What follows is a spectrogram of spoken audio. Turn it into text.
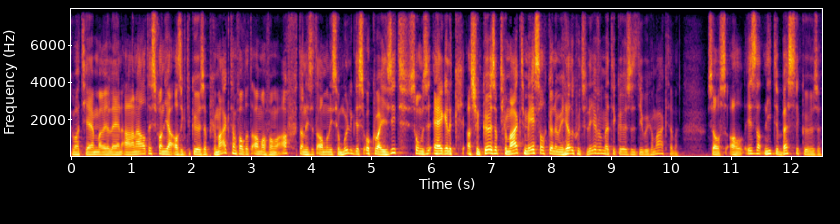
wat jij, Marjolein, aanhaalt, is van ja, als ik de keuze heb gemaakt, dan valt het allemaal van me af. Dan is het allemaal niet zo moeilijk. Is ook wat je ziet. Soms eigenlijk, als je een keuze hebt gemaakt, meestal kunnen we heel goed leven met de keuzes die we gemaakt hebben. Zelfs al is dat niet de beste keuze.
